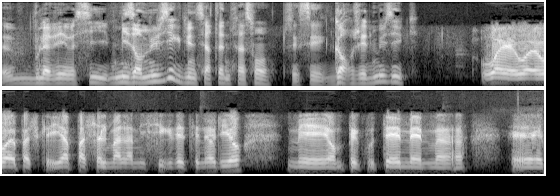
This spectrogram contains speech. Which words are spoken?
Vous l'avez aussi mise en musique d'une certaine façon. C'est gorgé de musique. Ouais, ouais, ouais, parce qu'il n'y a pas seulement la musique de Tenorio, mais on peut écouter même euh,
